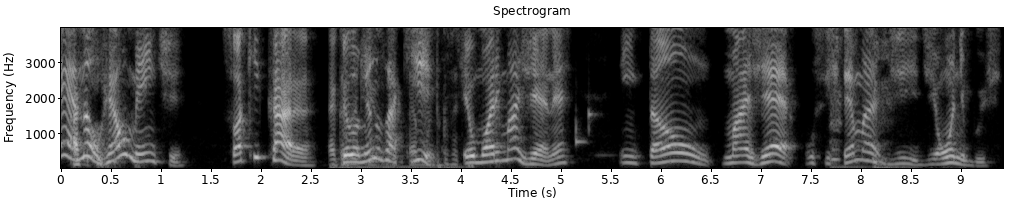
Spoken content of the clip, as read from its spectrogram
É, assim. não, realmente. Só que, cara, é pelo menos é aqui, é eu moro em Magé, né? Então, Magé, o sistema de, de ônibus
